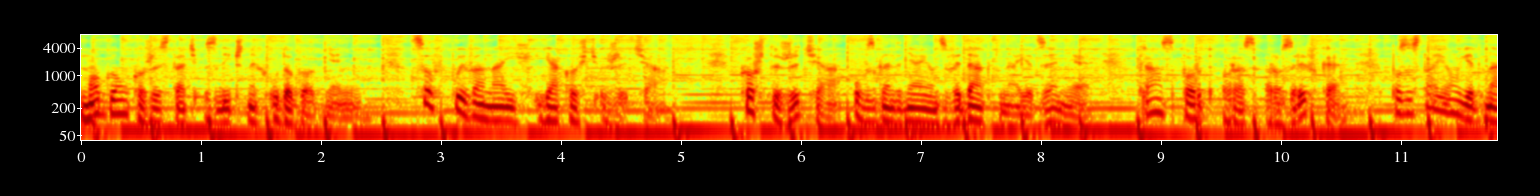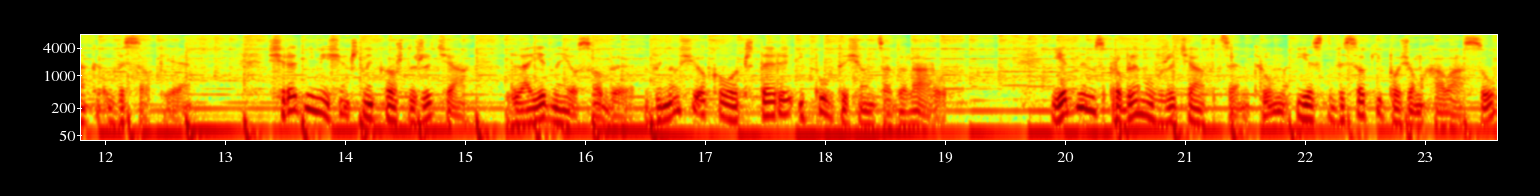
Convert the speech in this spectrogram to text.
mogą korzystać z licznych udogodnień, co wpływa na ich jakość życia. Koszty życia, uwzględniając wydatki na jedzenie, transport oraz rozrywkę, pozostają jednak wysokie. Średni miesięczny koszt życia dla jednej osoby wynosi około 4,5 tysiąca dolarów. Jednym z problemów życia w centrum jest wysoki poziom hałasu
